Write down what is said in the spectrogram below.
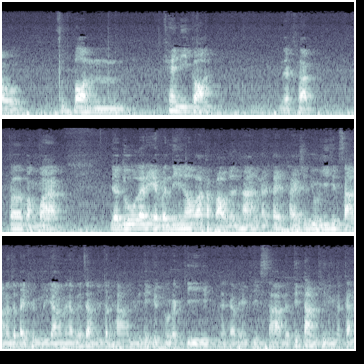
วฟุตบอลแค่นี้ก่อนนะครับ ก็หวังว่า เดี๋ยวดูรายละเอียดวันนี้เนาะว่ากระเป๋าเดินทางนักเตะไทยชุดยู23 มันจะไปถึงหรือยังนะครับเนื่องจากมีปัญหาอยู่ที่ติดอยู่ตุรกีนะครับอย่างที่ทราบเดี๋ยวติดตามทีนึงแล้วกัน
